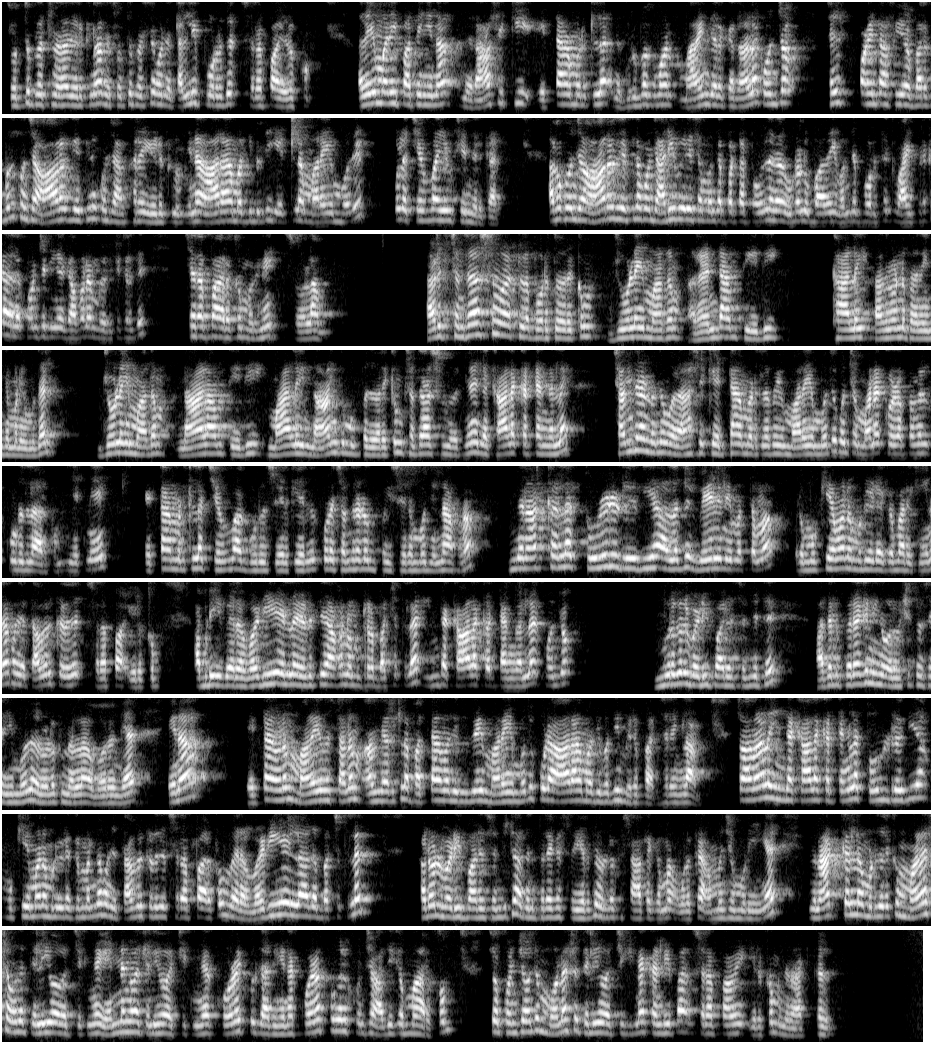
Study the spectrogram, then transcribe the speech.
சொத்து பிரச்சனை ஏதாவது இருக்குன்னா அந்த சொத்து பிரச்சனை கொஞ்சம் தள்ளி போகிறது சிறப்பாக இருக்கும். அதே மாதிரி பார்த்தீங்கன்னா அந்த ராசிக்கு எட்டாம் இடத்துல அந்த குரு பகவான் மறைந்திருக்கிறதுனால கொஞ்சம் ஹெல்த் பாயிண்ட் ஆஃப் வியூ பார்க்கும்போது கொஞ்சம் ஆரோக்கியத்திலையும் கொஞ்சம் அக்கறை எடுக்கணும். ஏன்னா ஆறாம் அதிபதி எட்டில் மறையும் போது உள்ள செவ்வாயும் சேர்ந்திருக்காரு. அப்போ கொஞ்சம் ஆரோக்கியத்தில் கொஞ்சம் அடிவரி சம்மந்தப்பட்ட பகுதியில் ஏதாவது உடல் உபாதை வந்து போகிறதுக்கு வாய்ப்பு இருக்குது அதில் கொஞ்சம் நீங்கள் கவனம் எடுத்துக்கிறது சிறப்பாக இருக்கும் அப்படின்னு சொல்லலாம். அடுத்து சந்திராஷ்டிர வாரத்தில் பொறுத்த வரைக்கும் ஜூலை மாதம் ரெண்டாம் தேதி காலை பதினொன்று பதினைந்து மணி முதல் ஜூலை மாதம் நாலாம் தேதி மாலை நான்கு முப்பது வரைக்கும் சந்திராஷ்டிரம் இருக்குங்க இந்த காலகட்டங்களில் சந்திரன் வந்து ஒரு ராசிக்கு எட்டாம் இடத்துல போய் மறையும் போது கொஞ்சம் மனக்குழப்பங்கள் கூடுதலாக இருக்கும். ஏற்கனவே எட்டாம் இடத்துல செவ்வாய் குரு சேர்க்கை கூட சந்திரனும் போய் சேரும்போது என்ன ஆகும்னா இந்த நாட்களில் தொழில் ரீதியாக அல்லது வேலை நிமித்தமாக ஒரு முக்கியமான முடிவு எடுக்கிற மாதிரி இருக்கீங்கன்னா கொஞ்சம் தவிர்க்கிறது சிறப்பாக இருக்கும். அப்படி வேற வழியே எல்லாம் எடுத்தே ஆகணுன்ற பட்சத்தில் இந்த காலகட்டங்களில் கொஞ்சம் முருகல் வழிபாடு செஞ்சுட்டு அதன் பிறகு நீங்கள் ஒரு விஷயத்த செய்யும்போது ஓரளவுக்கு நல்லா வருங்க. ஏன்னா எட்டாம் இடம் மறைவு ஸ்தானம். அந்த இடத்துல பத்தாம் அதிபதி மறையும் போது கூட ஆறாம் அதிபதியும் இருப்பார். சரிங்களா? ஸோ அதனால இந்த காலகட்டங்களில் தொழில் ரீதியாக முக்கியமான முடிவெடுக்கிற மாதிரி கொஞ்சம் தவிர்க்கிறது சிறப்பாக இருக்கும். வேற வழியே இல்லாத பட்சத்தில் கடவுள் வழிபாடு செஞ்சுட்டு அதன் பிறகு செய்யறது உங்களுக்கு சாதகமாக உங்களுக்கு அமைஞ்ச முடியுங்க. இந்த நாட்களில் முடிஞ்சதுக்கு மனசை வந்து தெளிவாக வச்சுக்கோங்க. எண்ணங்களை தெளிவாக வச்சுக்கோங்க. குழப்புக்காதீங்க ஏன்னா குழப்பங்கள் கொஞ்சம் அதிகமாக இருக்கும். ஸோ கொஞ்சம் வந்து மனசை தெளிவாக வச்சுக்கிங்கன்னா கண்டிப்பாக சிறப்பாகவே இருக்கும் இந்த நாட்கள்.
